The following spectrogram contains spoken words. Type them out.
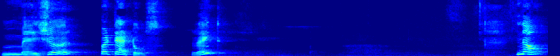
measure potatoes right? Now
